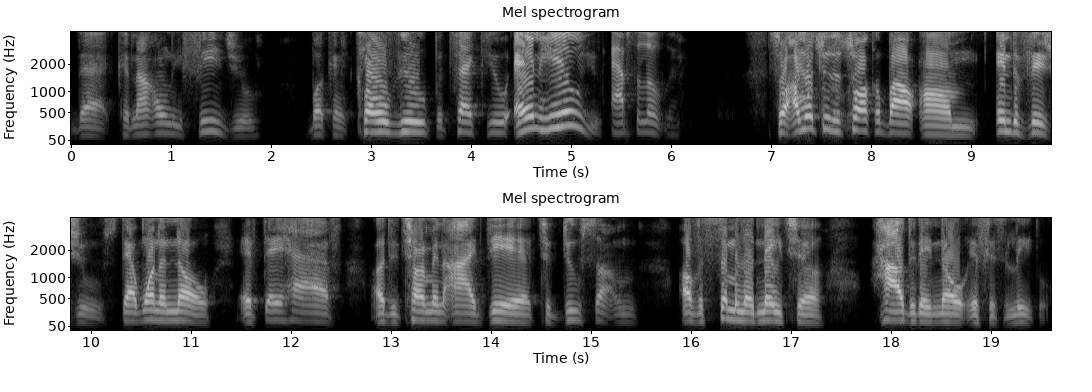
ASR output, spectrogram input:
that can not only feed you, but can clothe you, protect you, and heal you. Absolutely. So I want you to talk about um, individuals that want to know if they have a determined idea to do something of a similar nature. How do they know if it's legal?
